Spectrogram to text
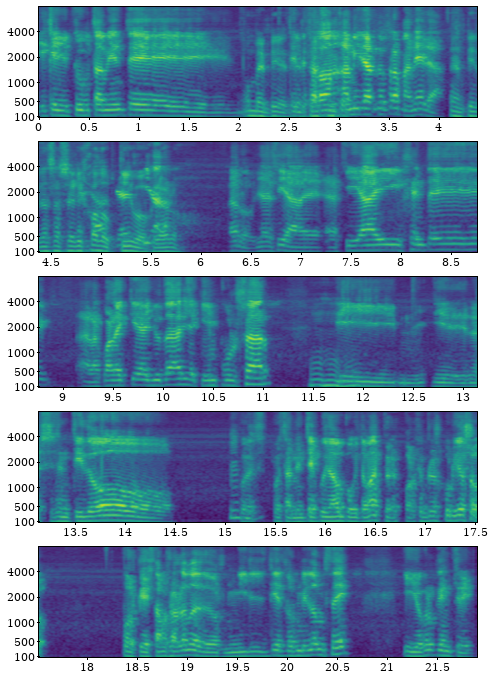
Y que YouTube también te, empezaba a mirar de otra manera. Empiezas a ser hijo adoptivo, claro Claro, ya decía, eh, aquí hay gente a la cual hay que ayudar y hay que impulsar y, en ese sentido, pues, pues también te he cuidado un poquito más. Pero, por ejemplo, es curioso porque estamos hablando de 2010-2011 y yo creo que entre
